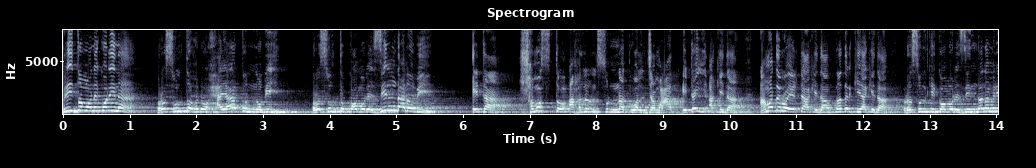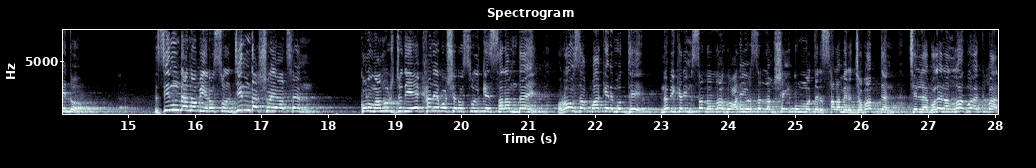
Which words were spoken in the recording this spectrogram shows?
মৃত মনে করি না। রসুল তো হলো হায়াতুন নবী। রসুল তো কবরে জিন্দা নবী। এটা সমস্ত আহলুল সুন্নাত ওয়াল জামাত, এটাই আকিদা। আমাদেরও এটা আকিদা, আপনাদের কি আকিদা? রসুল কি কবরে জিন্দা না মৃত? জিন্দা নবী, রসুল জিন্দা শুয়ে আছেন। কোন মানুষ যদি এখানে বসে রসুলকে সালাম দেয় রোজা পাকের মধ্যে নবী করিম সাল্লাল্লাহু আলী ওয়াসাল্লাম সেই উম্মতের সালামের জবাব দেন চিল্লা বলেন, আল্লাহু আকবার।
